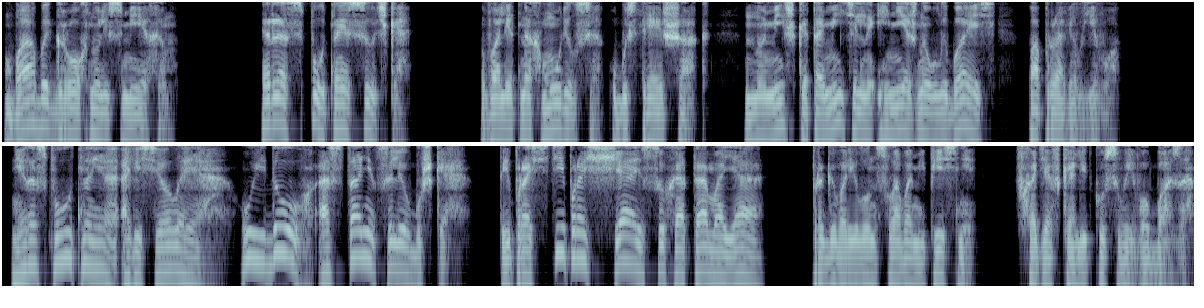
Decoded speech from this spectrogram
бабы грохнули смехом. «Распутная сучка!» Валет нахмурился, убыстряя шаг, но Мишка, томительно и нежно улыбаясь, поправил его. «Не распутная, а веселая. Уйду, останется Любушка. Ты прости-прощай, сухота моя!» — проговорил он словами песни, входя в калитку своего база.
